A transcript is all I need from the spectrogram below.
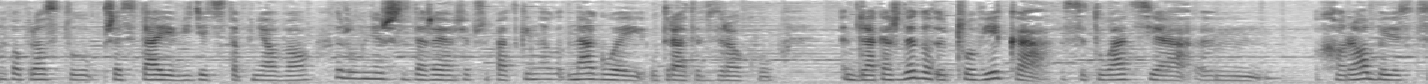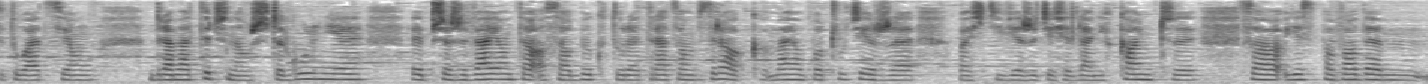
no, po prostu przestaje widzieć stopniowo. Również zdarzają się przypadki nagłej utraty wzroku. Dla każdego człowieka sytuacja choroby jest sytuacją dramatyczną. Szczególnie y, przeżywają to osoby, które tracą wzrok, mają poczucie, że właściwie życie się dla nich kończy, co jest powodem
